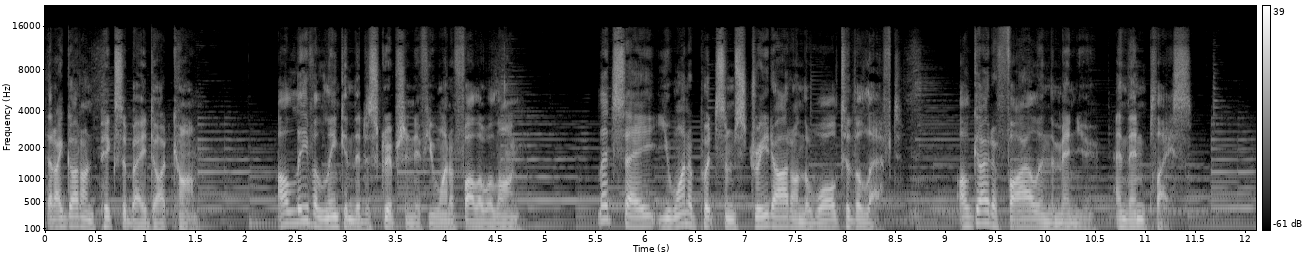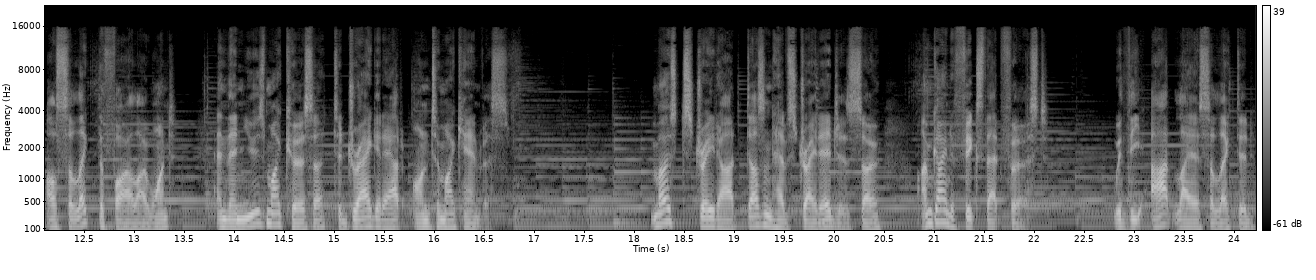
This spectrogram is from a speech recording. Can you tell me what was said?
that I got on pixabay.com. I'll leave a link in the description if you want to follow along. Let's say you want to put some street art on the wall to the left. I'll go to File in the menu and then Place. I'll select the file I want and then use my cursor to drag it out onto my canvas. Most street art doesn't have straight edges, so I'm going to fix that first. With the Art layer selected,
